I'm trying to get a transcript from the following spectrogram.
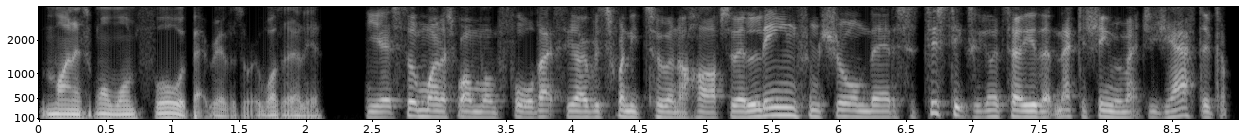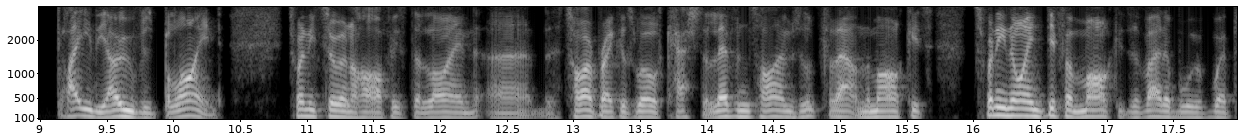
minus 114 with Bet Rivers, or it was earlier. Yeah, it's still minus 114. That's the over 22 and a half. So a lean from Sean there. The statistics are going to tell you that Nakashima matches, you have to play the overs blind. 22 and a half is the line. Uh, the tiebreak as well cashed 11 times. Look for that on the markets. 29 different markets available with web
